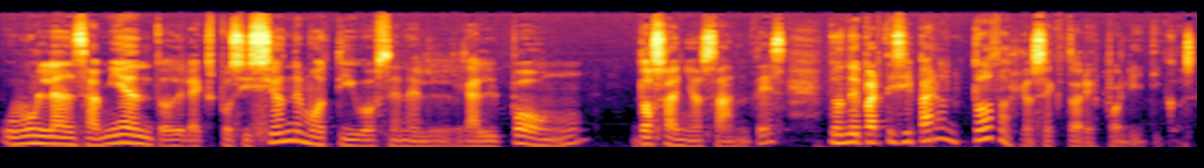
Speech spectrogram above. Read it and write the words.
hubo un lanzamiento de la exposición de motivos en el Galpón dos años antes, donde participaron todos los sectores políticos.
